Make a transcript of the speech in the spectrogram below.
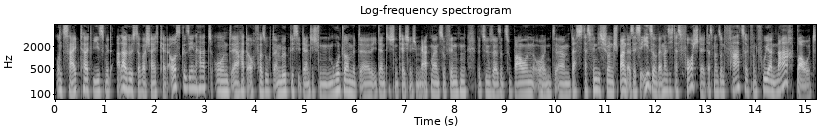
und zeigt halt, wie es mit allerhöchster Wahrscheinlichkeit ausgesehen hat. Und er hat auch versucht, ein möglichst identisches identischen Motor mit äh, identischen technischen Merkmalen zu finden bzw. zu bauen. Und ähm, das, das finde ich schon spannend. Also es ist eh so, wenn man sich das vorstellt, dass man so ein Fahrzeug von früher nachbaut,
